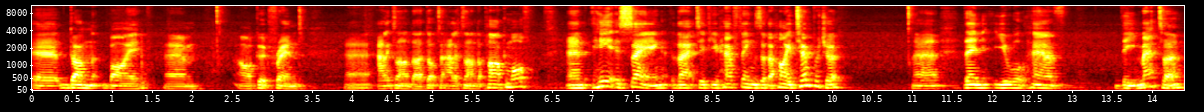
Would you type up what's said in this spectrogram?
uh, done by um, our good friend uh, Alexander, Dr. Alexander Parkhomov. And he is saying that if you have things at a high temperature, uh, then you will have the matter,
